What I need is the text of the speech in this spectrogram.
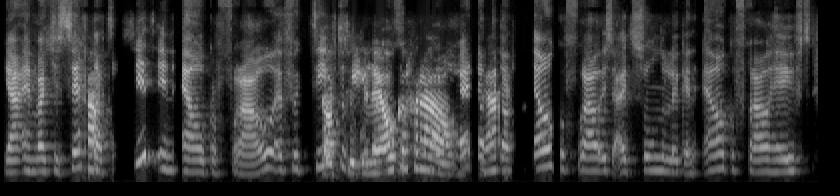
Ja, en wat je zegt, Ja. dat zit in elke vrouw. Effectief. Dat zit in elke vrouw. Hè, Dat, Ja. dat elke vrouw is uitzonderlijk en elke vrouw heeft,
